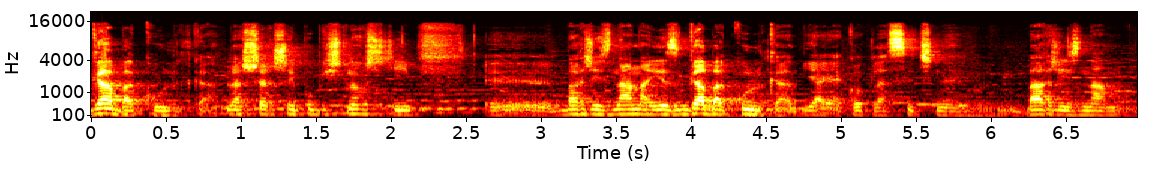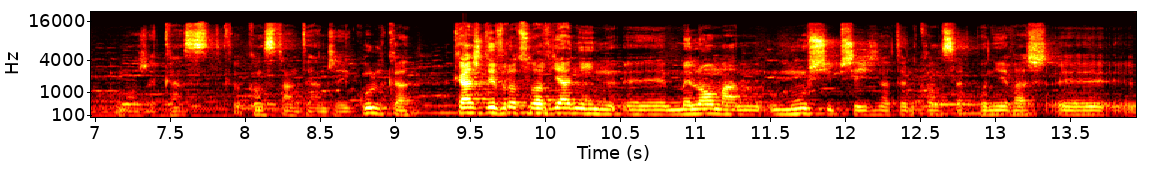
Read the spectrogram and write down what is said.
Gaba Kulka. Dla szerszej publiczności bardziej znana jest Gaba Kulka. Ja jako klasyczny bardziej znam może Konstanty Andrzej Kulka. Każdy wrocławianin, y, meloman musi przyjść na ten koncert, ponieważ y,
